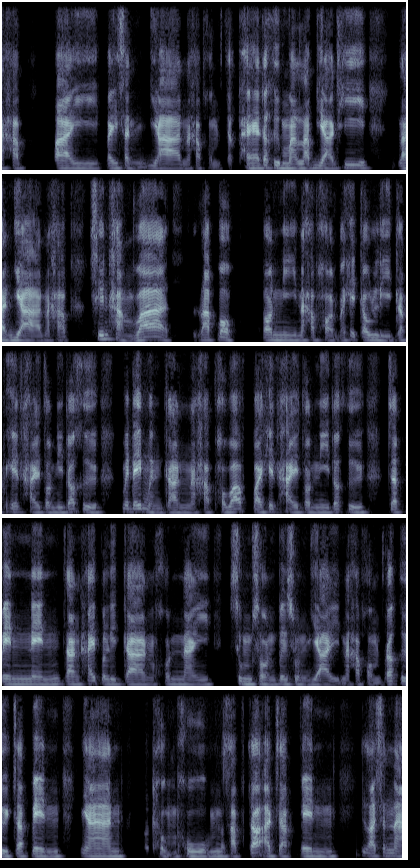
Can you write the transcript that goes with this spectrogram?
นะครับ ไปไปสัญญานะครับผมจากแพทย์ก็คือมารับยาที่ร้านยานะครับซึ่งถามว่าระบบตอนนี้นะครับของประเทศเกาหลีกับประเทศไทยตอนนี้ก็คือไม่ได้เหมือนกันนะครับ เพราะว่าประเทศไทยตอนนี้ก็คือจะเป็นเน้นการให้บริการคนในชุมชนเป็นส่วนใหญ่นะครับ ผมก็คือจะเป็นงานปฐมภูมินะครับ ก็อาจจะเป็นลักษณะ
